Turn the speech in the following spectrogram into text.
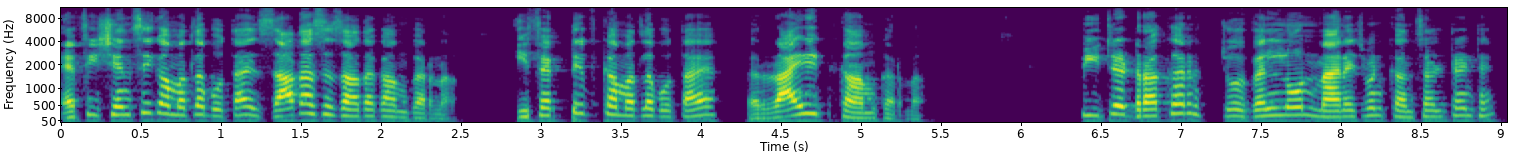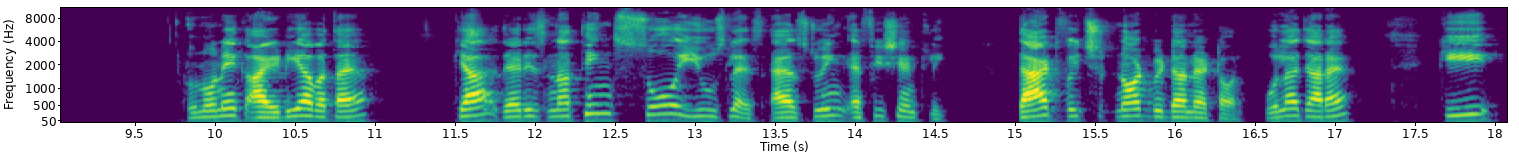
एफिशिएंसी का मतलब होता है ज़्यादा से ज़्यादा काम करना। इफ़ेक्टिव का मतलब होता है राइट right काम करना। पीटर ड्रकर, जो वेल नोन मैनेजमेंट कंसल्टेंट है, उन्होंने एक आइडिया बताया, क्या there is nothing so useless as doing efficiently that which should not be done at all बोला जा रहा है कि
